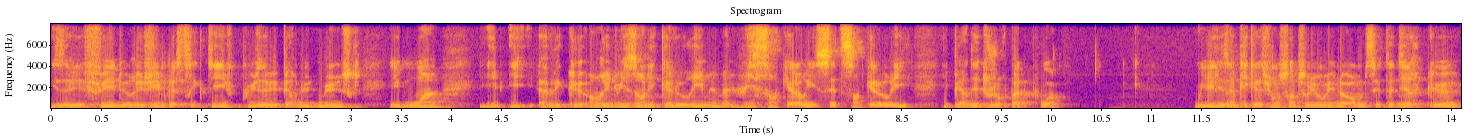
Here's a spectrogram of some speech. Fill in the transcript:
ils avaient fait de régime restrictif, plus ils avaient perdu de muscles et moins, avec, en réduisant les calories même à 800 calories, 700 calories, ils perdaient toujours pas de poids. voyez, les implications sont absolument énormes. C'est-à-dire que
